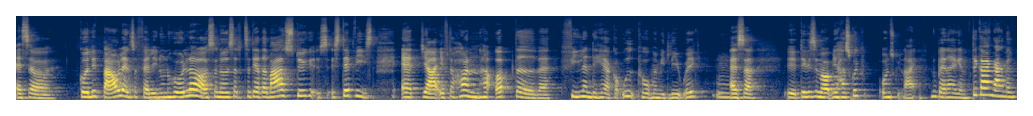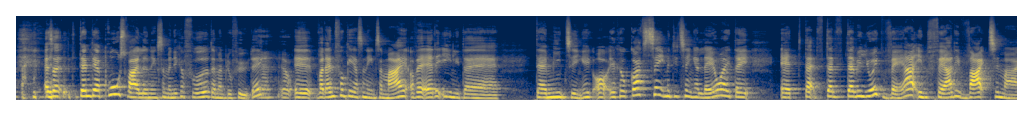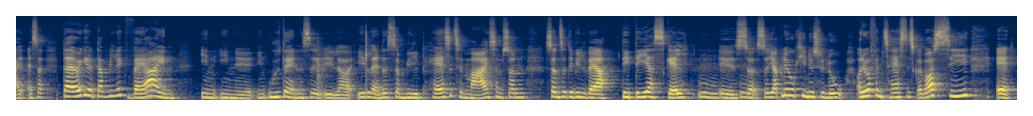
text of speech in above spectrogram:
altså gået lidt baglæns og faldet i nogle huller og sådan noget, så, så det har været meget stykke, stepvist, at jeg efterhånden har opdaget, hvad filen det her går ud på med mit liv, ikke? Mm. Altså, øh, det er ligesom om, jeg har sgu ikke, undskyld, nej, nu bander jeg igen. Det gør jeg en gang imellem. Altså, den der brugsvejledning, som man ikke har fået, da man blev født, ikke? Ja, jo. Øh, hvordan fungerer sådan en som mig, og hvad er det egentlig, der er, der er min ting, ikke? Og jeg kan jo godt se med de ting, jeg laver i dag, at der, der, der vil jo ikke være en færdig vej til mig. Altså, der, er jo ikke, der vil ikke være en, en, en, øh, en uddannelse eller et eller andet, som ville passe til mig, som sådan, sådan så det ville være, det er det, jeg skal. Mm. Øh, så, så jeg blev kinesiolog, og det var fantastisk. Og jeg vil også sige, at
